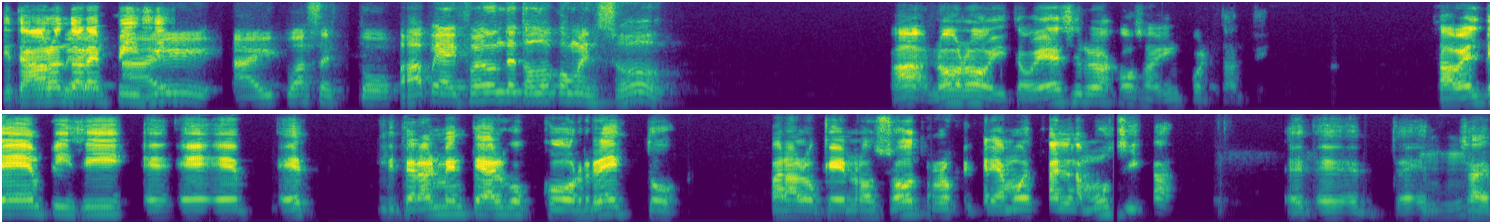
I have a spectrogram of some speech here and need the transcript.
Y estaba hablando de la NPC. Ahí, ahí tú haces todo. Papi, ahí fue donde todo comenzó. Ah, no, no, y te voy a decir una cosa bien importante. Saber de NPC eh, eh, eh, es literalmente algo correcto para lo que nosotros, lo que queríamos estar en la música, eh, eh, eh, Ujú. o sea,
